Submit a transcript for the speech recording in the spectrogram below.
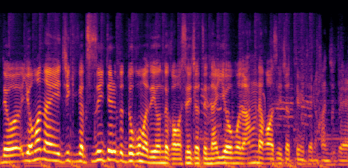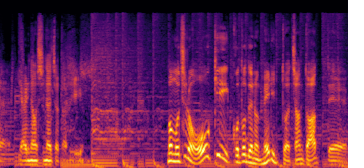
で読まない時期が続いてるとどこまで読んだか忘れちゃって内容もなんだか忘れちゃってみたいな感じでやり直しになっちゃったりまあもちろん大きいことでのメリットはちゃんとあって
